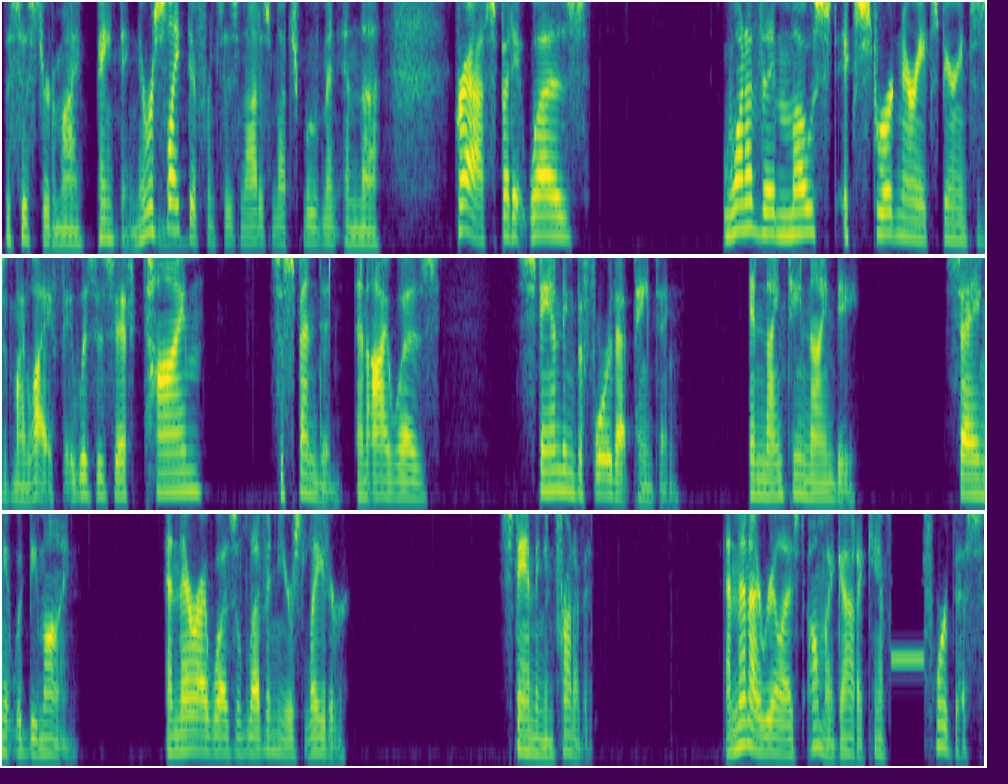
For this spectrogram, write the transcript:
the sister to my painting. There were mm-hmm. slight differences, not as much movement in the grass, but it was one of the most extraordinary experiences of my life. It was as if time suspended and I was standing before that painting in 1990 saying it would be mine. And there I was 11 years later standing in front of it. And then I realized, oh my God, I can't afford this.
